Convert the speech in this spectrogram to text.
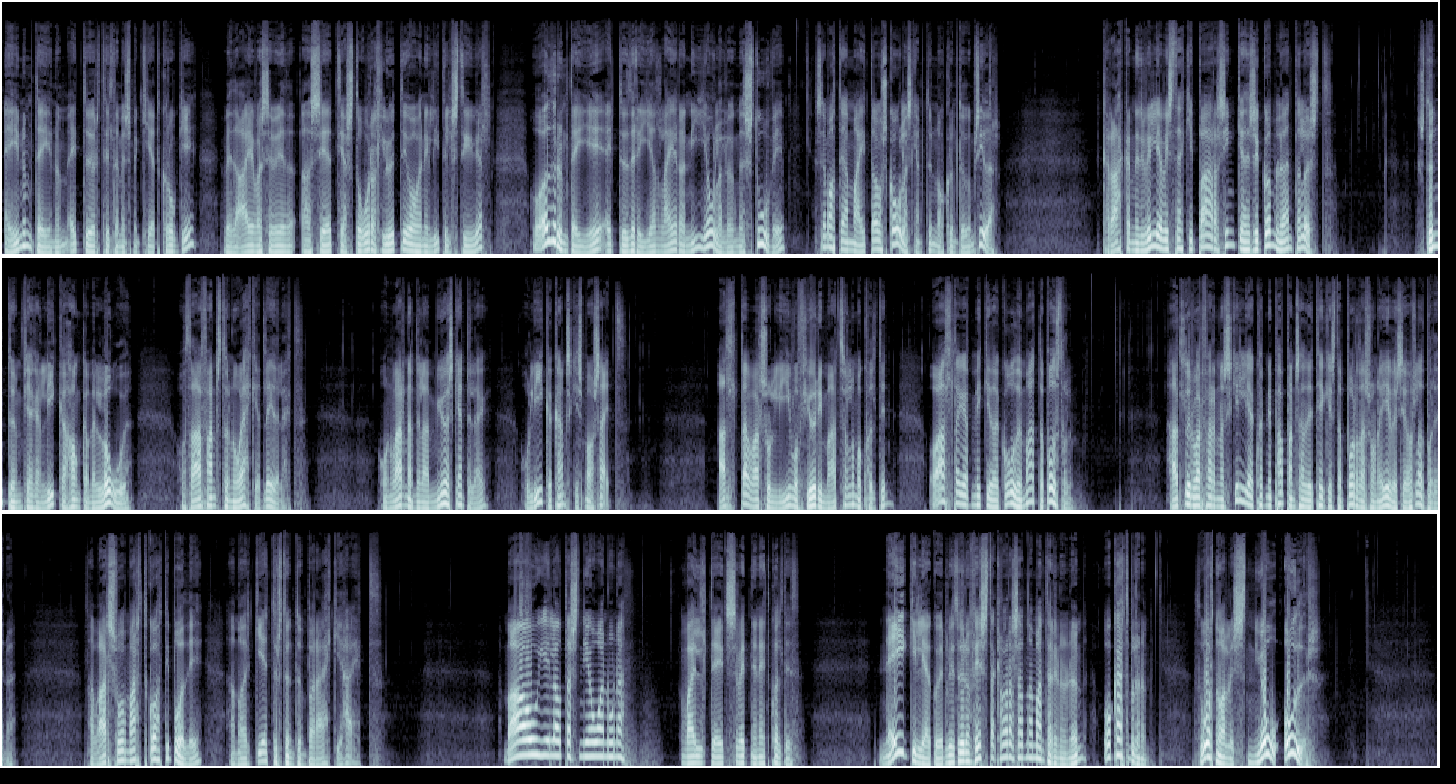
Einum deginum eittuður til dæmis með kétkróki við að æfa sig við að setja stóra hluti ofan í lítil stífjál og öðrum degi eittuður í að læra ný jólalög með stúfi sem átti að mæta á skólaskemtun nokkrum dögum síðar. Krakkarnir vilja vist ekki bara syngja þessi gömlu enda löst. Stundum fekk hann líka hanga með lóu og það fannst hún nú ekkert leiðilegt. Hún var nefnilega mjög skemmtileg og líka kannski smá sætt. Alltaf var svo líf og fjör í matsalum á kvöldin og alltaf jafn mikið að góðu mat á bóðstólum. Hallur var farin að skilja hvernig pappans hafði tekist að borða svona yfir sig á hlaðborðinu. Það var svo margt gott í bóði að maður getur stundum bara ekki hætt. Má ég láta snjóa núna? Vældi eitt sveitnin eitt kvöldið. Nei, Giljagur, við þurfum fyrst að klára safna mandarinunum og kartablunum. Þú ert nú alveg snjóóður.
